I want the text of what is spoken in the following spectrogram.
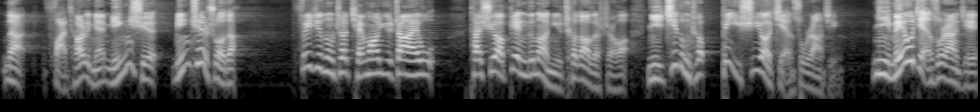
那法条里面明确明确说的，非机动车前方遇障碍物，它需要变更到你车道的时候，你机动车必须要减速让行。你没有减速让行，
